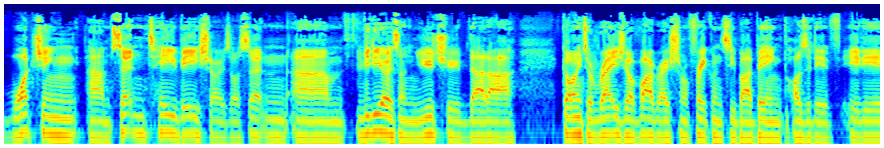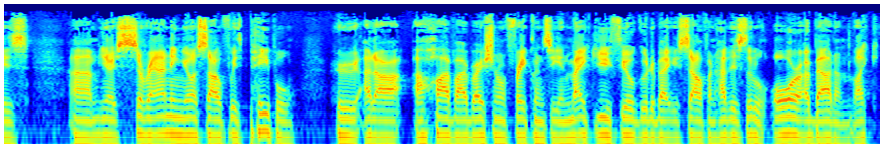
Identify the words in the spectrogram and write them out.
watching um, certain TV shows or certain um, videos on YouTube that are going to raise your vibrational frequency by being positive. It is, um, you know, surrounding yourself with people who at a, a, high vibrational frequency and make you feel good about yourself and have this little aura about them. Like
